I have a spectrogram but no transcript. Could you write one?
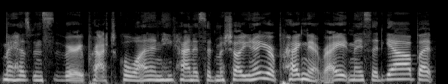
my husband's the very practical one, and he kind of said, Michelle, you know you're pregnant, right? And I said, yeah, but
